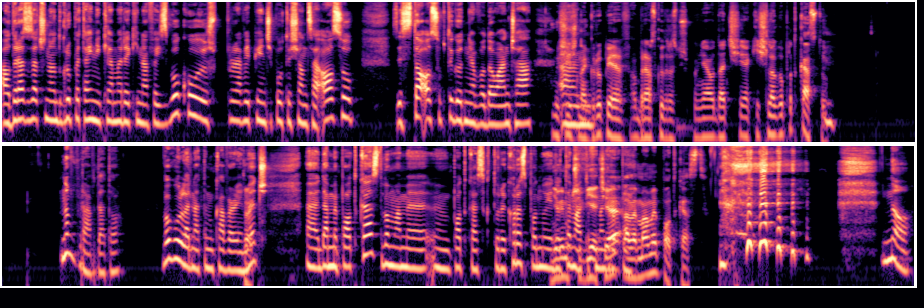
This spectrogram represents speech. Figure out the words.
A od razu zacznę od grupy Tajniki Ameryki na Facebooku, już prawie 5,5 tysiąca osób, 100 osób tygodniowo dołącza. Musisz na grupie w obrazku teraz przypomniało dać jakieś logo podcastu. No prawda to. W ogóle na tym cover image e, damy podcast, bo mamy podcast, który koresponduje Nie do wiem, czy tematów na wiecie, grupie. ale mamy podcast. No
